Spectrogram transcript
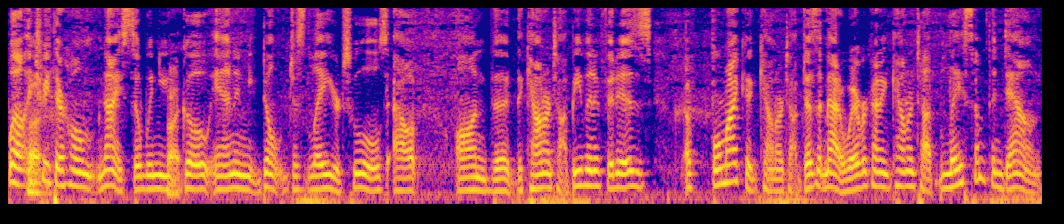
Well, and But- treat their home nice. So when you Right. go in and you don't just lay your tools out on the, the countertop, even if it is a Formica countertop, doesn't matter. Whatever kind of countertop, lay something down.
